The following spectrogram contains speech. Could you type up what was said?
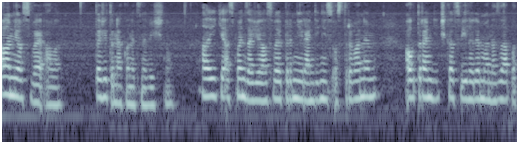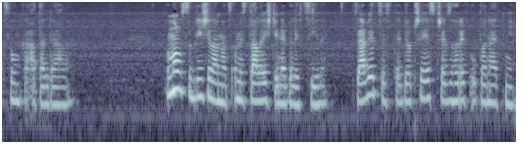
Ale měl své ale, takže to nakonec nevyšlo. Ale dítě aspoň zažila svoje první randění s Ostrovanem, autorandička s výhledem na západ slunka a tak dále. Pomalu se blížila noc a my stále ještě nebyli v cíli. Závěr cesty byl přejezd přes hory v úplné tmě.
